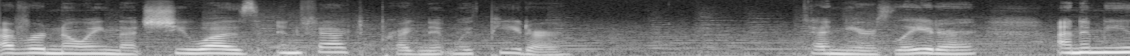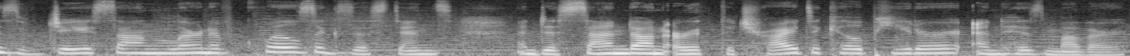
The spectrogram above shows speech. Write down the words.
ever knowing that she was, in fact, pregnant with Peter. Ten years later, enemies of Jason learn of Quill's existence and descend on Earth to try to kill Peter and his mother.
